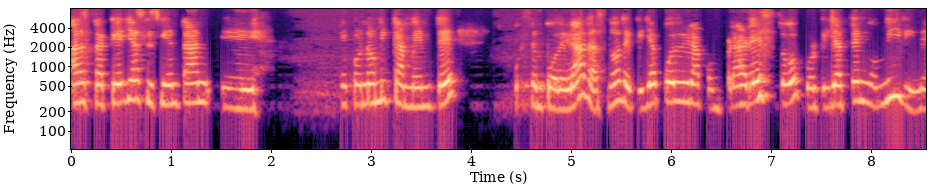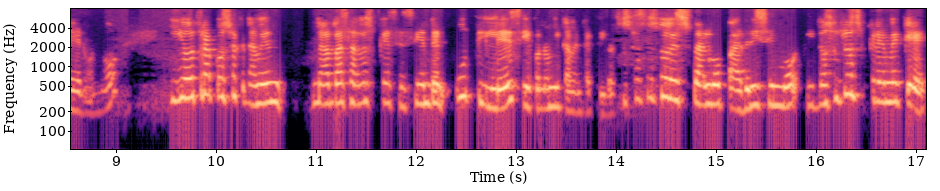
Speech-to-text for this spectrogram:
hasta que ellas se sientan eh, económicamente pues empoderadas, ¿no? De que ya puedo ir a comprar esto porque ya tengo mi dinero, ¿no? Y otra cosa que también me ha pasado es que se sienten útiles y económicamente activas. Entonces, eso es algo padrísimo y nosotros créeme que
